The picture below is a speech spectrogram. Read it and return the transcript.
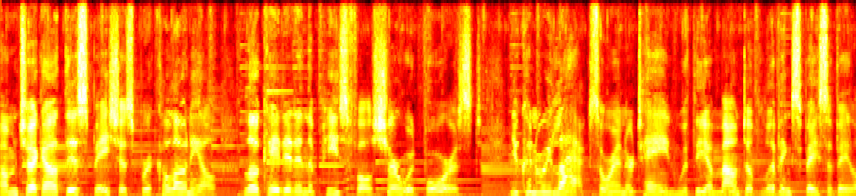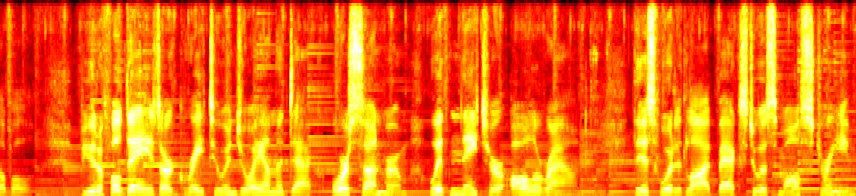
Come check out this spacious brick colonial located in the peaceful Sherwood Forest. You can relax or entertain with the amount of living space available. Beautiful days are great to enjoy on the deck or sunroom with nature all around. This wooded lot backs to a small stream,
